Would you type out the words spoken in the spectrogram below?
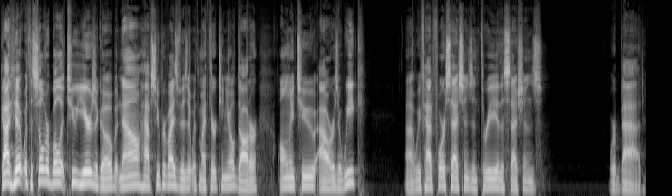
Got hit with a silver bullet two years ago, but now have supervised visit with my 13 year old daughter only two hours a week. Uh, we've had four sessions, and three of the sessions were bad.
